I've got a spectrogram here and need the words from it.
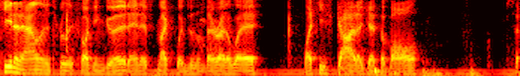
Keenan Allen is really fucking good, and if Mike Williams isn't there right away, like he's gotta get the ball. So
